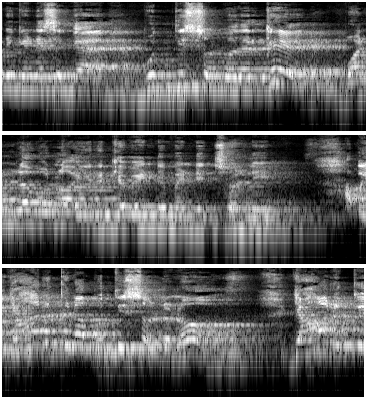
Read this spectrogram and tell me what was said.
நீங்க என்ன செய்ய புத்தி சொல்வதற்கு வல்லவர்களாய் இருக்க வேண்டும் என்று சொல்லி அப்ப யாருக்கு நான் புத்தி சொல்லணும்? யாருக்கு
